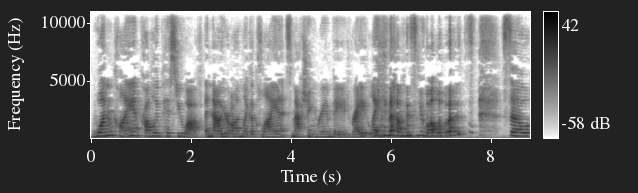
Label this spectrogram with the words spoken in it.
One client probably pissed you off, and now you're on like a client smashing rampage, right? Like it happens to all of us. So,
